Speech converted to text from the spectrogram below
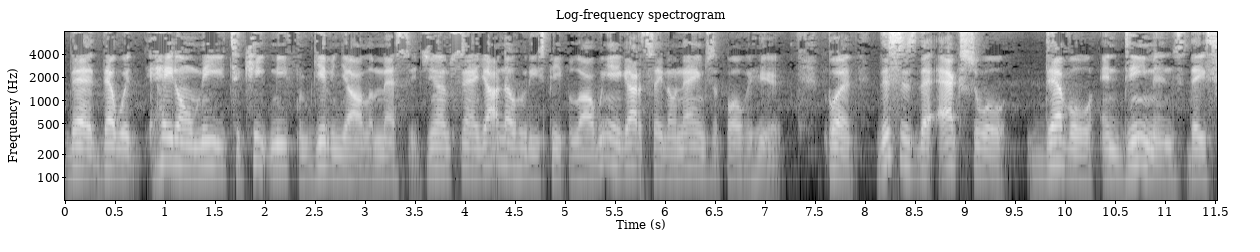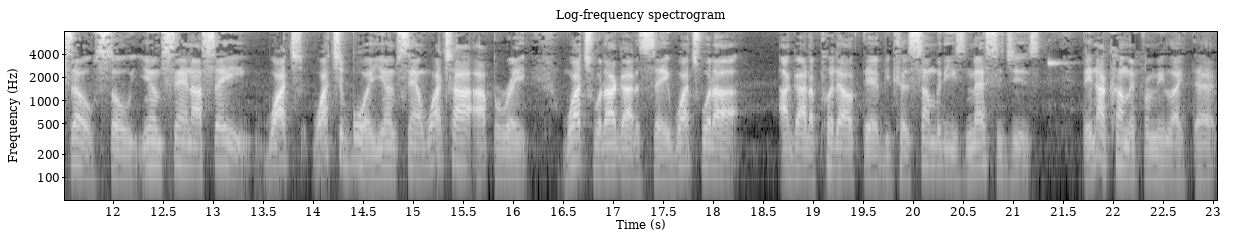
that, that would hate on me to keep me from giving y'all a message. You know what I'm saying? Y'all know who these people are. We ain't got to say no names up over here. But this is the actual devil and demons they self. So, you know what I'm saying? I say, watch, watch your boy. You know what I'm saying? Watch how I operate. Watch what I got to say. Watch what I, I got to put out there because some of these messages, they're not coming from me like that.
